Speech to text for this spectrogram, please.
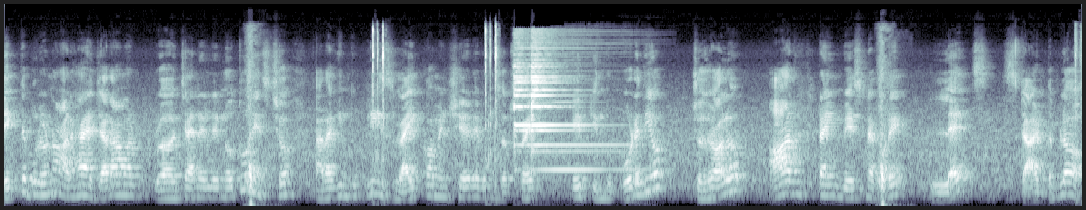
দেখতে ভুলো না। আর হ্যাঁ যারা আমার চ্যানেলে নতুন এসছো তারা কিন্তু প্লিজ লাইক কমেন্ট শেয়ার এবং সাবস্ক্রাইব কিন্তু করে দিও। চলো আর টাইম ওয়েস্ট না করে লেটস স্টার্ট দ্য ব্লগ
